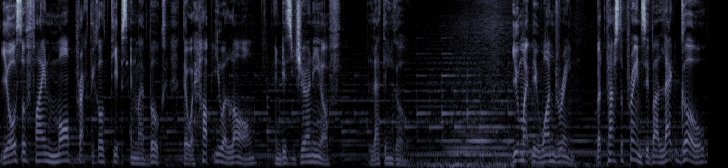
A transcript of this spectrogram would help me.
You also find more practical tips in my book that will help you along in this journey of letting go. You might be wondering, but Pastor Prince, if I let go,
